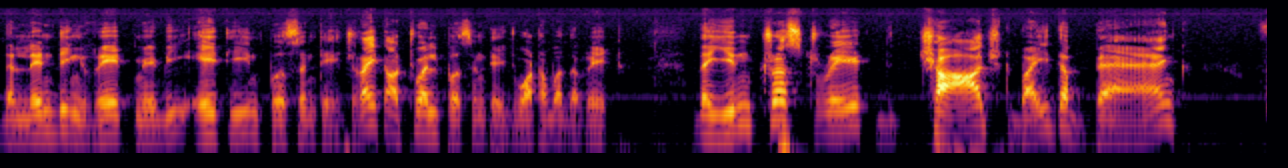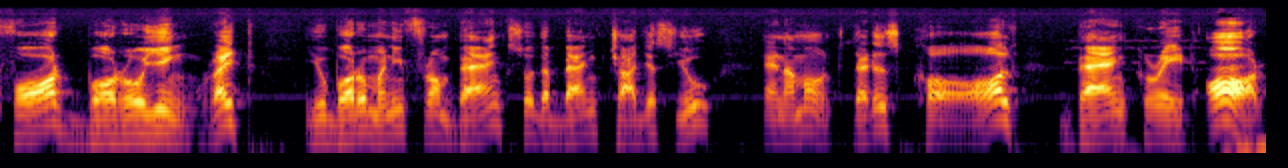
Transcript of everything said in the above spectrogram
the lending rate may be 18 percentage, right or 12 percentage, whatever the rate. The interest rate charged by the bank for borrowing, right you borrow money from bank. So, the bank charges you an amount that is called bank rate or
